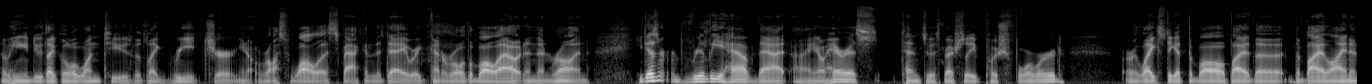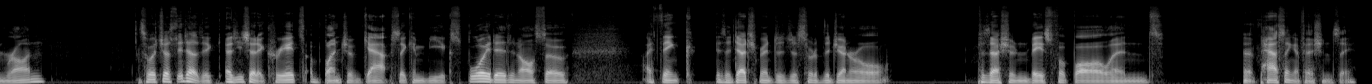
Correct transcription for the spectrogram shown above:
So he can do like little one twos with like reach or, you know, Ross Wallace back in the day where he can kind of roll the ball out and then run. He doesn't really have that. Uh, you know, Harris tends to especially push forward or likes to get the ball by the, the byline and run. So it just, it does, it, as you said, it creates a bunch of gaps that can be exploited and also, I think, is a detriment to just sort of the general possession based football and uh, passing efficiency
